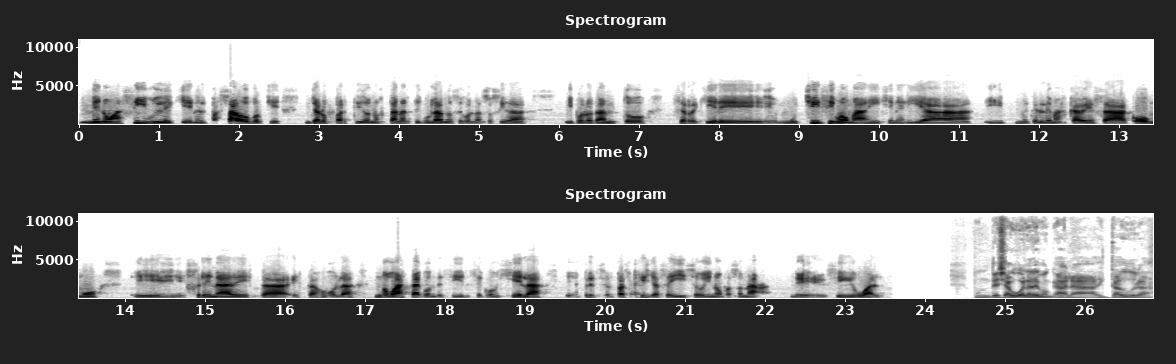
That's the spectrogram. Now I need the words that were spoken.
menos asible que en el pasado porque ya los partidos no están articulándose con la sociedad y por lo tanto se requiere muchísimo más ingeniería y meterle más cabeza a cómo eh, frenar esta, estas olas. No basta con decir se congela el precio del pasaje, ya se hizo y no pasó nada, eh, sigue igual un déjà vu a la, a la dictadura,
